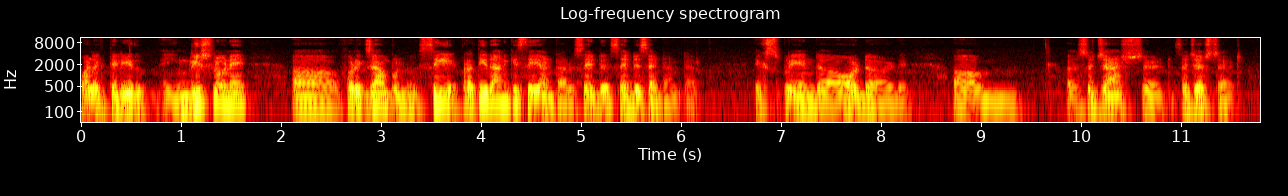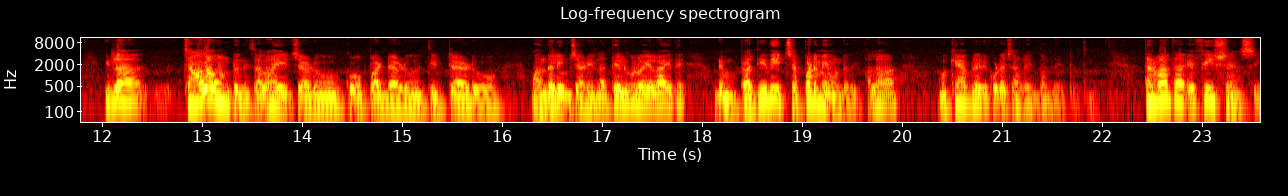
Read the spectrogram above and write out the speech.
వాళ్ళకి తెలియదు. ఇంగ్లీష్లోనే ఫర్ ఎగ్జాంపుల్ సే ప్రతి దానికి సే అంటారు. సెడ్ సెడ్ సెడ్ అంటారు. ఎక్స్ప్లెయిన్డ్ ఆర్డర్డ్ సజెస్టెడ్ సజెస్టెడ్ ఇట్లా చాలా ఉంటుంది. సలహా ఇచ్చాడు కోపడ్డాడు తిట్టాడు మందలించాడు. ఇలా తెలుగులో ఎలా అయితే అంటే ప్రతిదీ చెప్పడమే ఉండదు. అలా వొకాబులరీ కూడా చాలా ఇబ్బంది అయిపోతుంది. తర్వాత ఎఫిషియన్సీ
